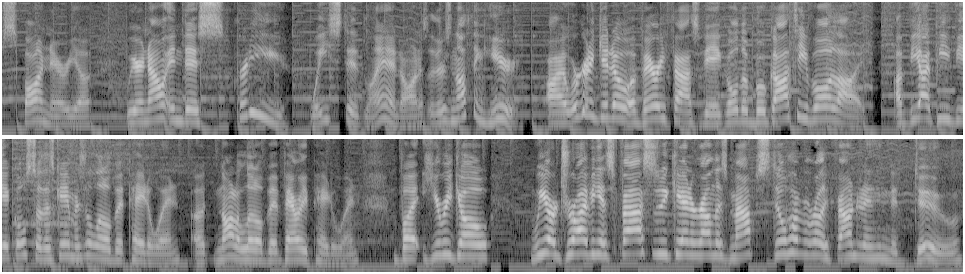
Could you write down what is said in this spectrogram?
spawn area, we are now in this pretty wasted land, honestly. There's nothing here. All right, we're going to get a, a, very fast vehicle, the Bugatti Bolide. A VIP vehicle, so this game is a little bit pay to win. Uh, not a little bit, very pay to win. But here we go. We are driving as fast as we can around this map. Still haven't really found anything to do.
